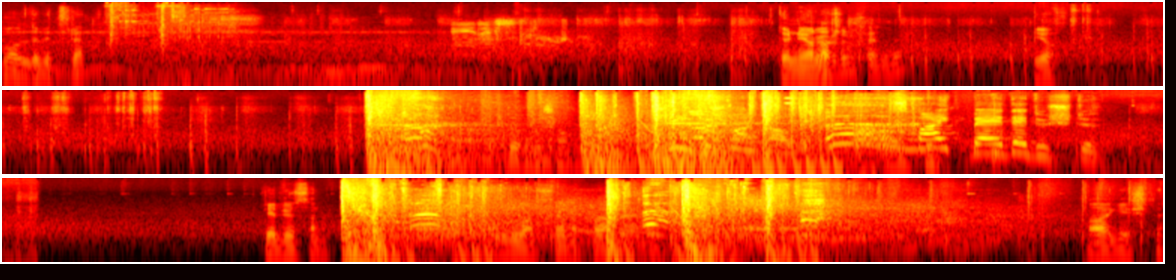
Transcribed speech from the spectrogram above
Golde bitiren. Dönüyorlar. Gördüm seni. Yok. Görmüş ama. Bir düşman kaldı. Spike B'de düştü. Geliyor sana. Allah seni kahretsin. Aa geçti.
